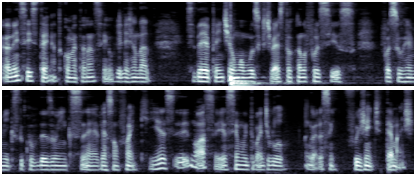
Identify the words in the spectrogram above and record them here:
eu nem sei se tem, eu tô comentando assim, eu vi legendado. Se de repente uma música que estivesse tocando fosse isso, fosse o remix do Clube das Winx, é, versão funk. Ia ser, nossa, ia ser muito mais de Blue. Agora sim, fui, gente, até mais.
